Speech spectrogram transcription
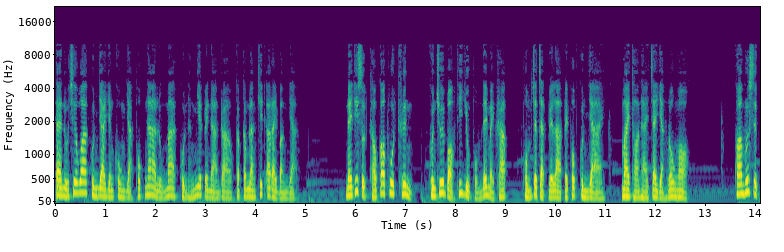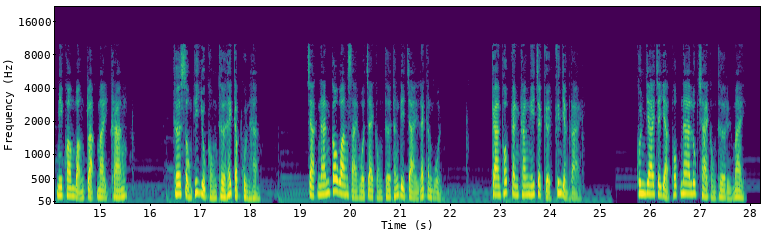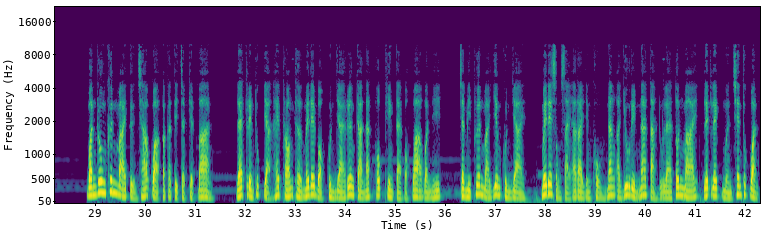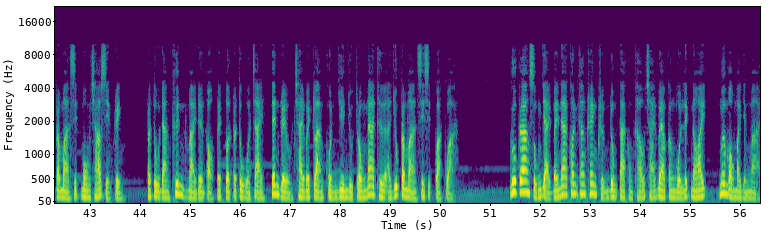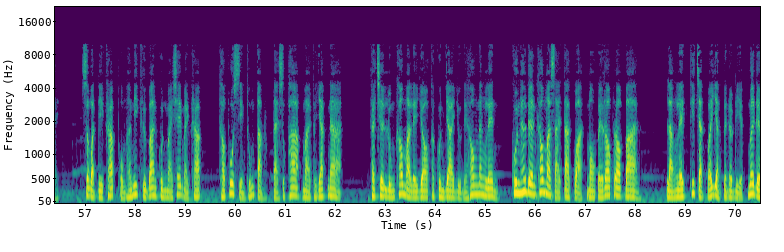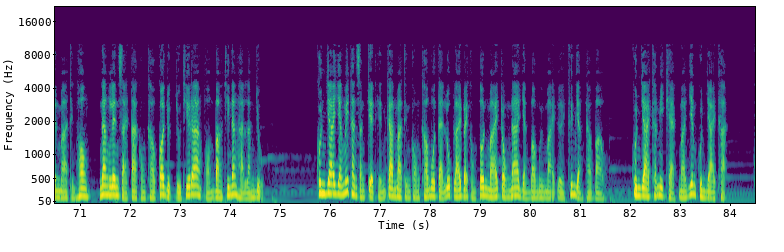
แต่หนูเชื่อว่าคุณยายยังคงอยากพบหน้าลุงมากคุณทั้งเงียบไปนานราวกับกำลังคิดอะไรบางอย่าง ในที่สุดเขาก็พูดขึ้น คุณช่วยบอกที่อยู่ผมได้ไหมครับ ผมจะจัดเวลาไปพบคุณยาย ไม่ถอนหายใจอย่างโล่งอก ความรู้สึกมีความหวังกลับมาอีกครั้ง เธอส่งที่อยู่ของเธอให้กับคุณหัง จากนั้นก็วางสายหัวใจของเธอทั้งดีใจและกังวล การพบกันครั้งนี้จะเกิดขึ้นอย่างไร คุณยายจะอยากพบหน้าลูกชายของเธอหรือไม่ วันรุ่งขึ้นมายตื่นเช้ากว่าปกติจัดเก็บบ้าน และเตรียมทุกอย่างให้พร้อมเธอไม่ได้บอกคุณยายเรื่องการนัดพบเพียงแต่บอกว่าวันนี้จะมีเพื่อนมาเยี่ยมคุณยาย ไม่ได้สงสัยอะไรยังคงนั่งอายุริมหน้าต่างดูแลต้นไม้เล็ก ๆ เหมือนเช่นทุกวันประมาณ 10 โมงเช้าเสียงกริ่ง ประตูดังขึ้นหมายเดินออกไปเปิดประตูหัวใจ เต้นเร็วชายวัยกลางคนยืนอยู่ตรงหน้าเธออายุประมาณ 40 กว่ากว่ารูปร่างสูงใหญ่ใบหน้าค่อนข้างเคร่งขรึมดวงตาของเขาฉายแววกังวลเล็กน้อย เมื่อมองมายังหมาย สวัสดีครับ ผมฮันนี่คือบ้านคุณหมายใช่ไหมครับ เขาพูดเสียงทุ้มต่ำแต่สุภาพหมายพยักหน้าถ้าเชิญลุงเข้ามาเลยยอกับคุณยายอยู่ในห้องนั่งเล่น คุณฮันเดินเข้ามาสายตากวาดมองไปรอบๆบบ้าน หลังเล็กที่จัดไว้อย่างเป็นระเบียบเมื่อเดินมาถึงห้อง นั่งเล่นสายตาของเขาก็หยุดอยู่ที่ร่างผอมบางที่นั่งหันหลังอยู่ คุณยายยังไม่ทันสังเกตเห็นการมาถึงของเขาโมแต่รูปไล้ใบของต้นไม้ตรงหน้าอย่างเบามือไม้เอ่ยขึ้นอย่างทางเบา คุณยายคะมีแขกมาเยี่ยมคุณยายค่ะ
